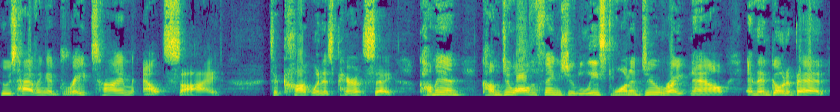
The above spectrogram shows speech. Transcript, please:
who's having a great time outside, to come when his parents say, Come in, come do all the things you least want to do right now, and then go to bed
